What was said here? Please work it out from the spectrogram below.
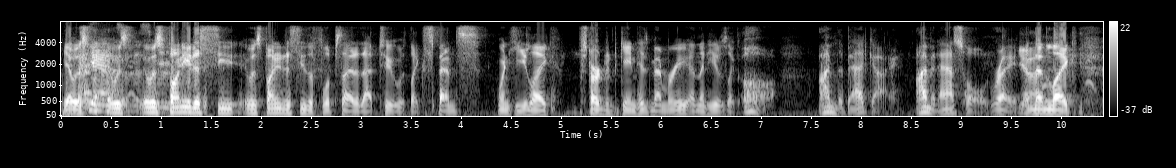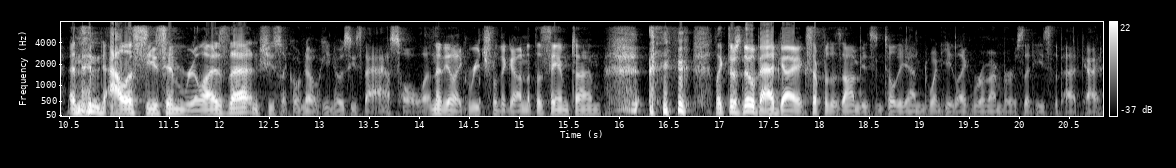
Yeah, it was Yeah. it was it was funny to see it was funny to see the flip side of that too with like Spence when he like started to gain his memory and then he was like, "Oh, I'm the bad guy. I'm an asshole." Right. Yeah. And then like and then Alice sees him realize that and she's like, "Oh no, he knows he's the asshole." And then they like reach for the gun at the same time. like there's no bad guy except for the zombies until the end when he like remembers that he's the bad guy.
